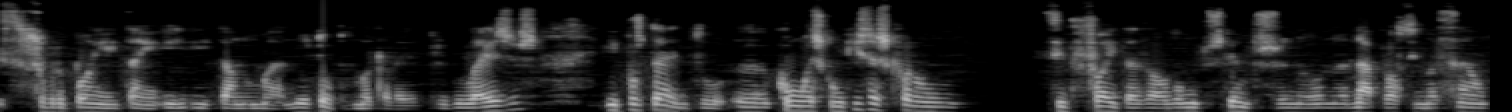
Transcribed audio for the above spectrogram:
se sobrepõem e, têm, e, estão numa, no topo de uma cadeia de privilégios e, portanto, uh, com as conquistas que foram sido feitas ao longo dos tempos no, na, na aproximação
